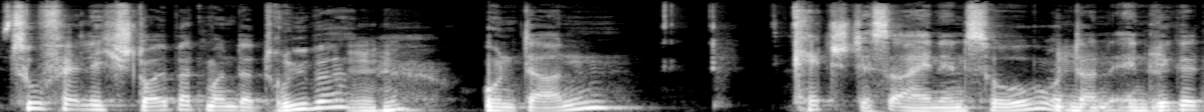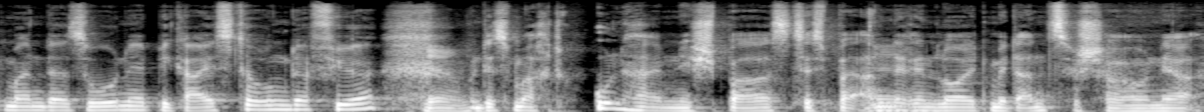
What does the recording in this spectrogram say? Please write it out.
zufällig stolpert man da drüber mhm. und dann catcht es einen so und mhm. dann entwickelt man da so eine Begeisterung dafür ja. und es macht unheimlich Spaß, das bei anderen ja. Leuten mit anzuschauen, ja.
